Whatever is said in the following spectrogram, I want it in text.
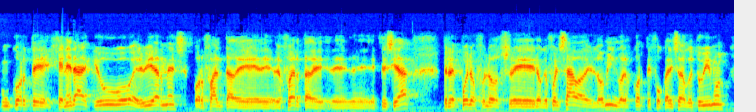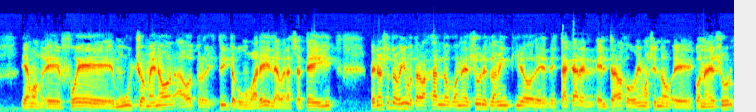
un corte general que hubo el viernes por falta de, oferta de, electricidad, pero después los, los lo que fue el sábado y el domingo, los cortes focalizados que tuvimos, digamos, eh, fue mucho menor a otros distritos como Varela, Barazategui, pero nosotros venimos trabajando con el sur, y también quiero destacar el, trabajo que venimos haciendo eh, con el sur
